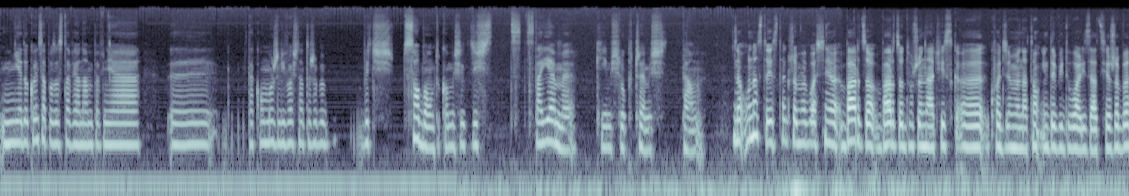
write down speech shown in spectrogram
nie do końca pozostawia nam pewnie y, taką możliwość na to, żeby być sobą, tylko my się gdzieś stajemy kimś lub czymś tam. No u nas to jest tak, że my właśnie bardzo, bardzo duży nacisk y, kładziemy na tą indywidualizację, żeby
